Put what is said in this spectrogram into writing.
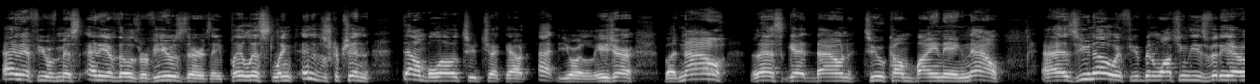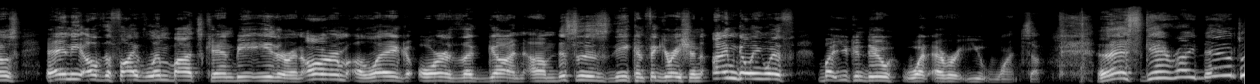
and if you've missed any of those reviews, there's a playlist linked in the description down below to check out at your leisure. But now, let's get down to combining. Now, as you know, if you've been watching these videos, any of the five Limbots can be either an arm, a leg, or the gun. Um, this is the configuration I'm going with, but you can do whatever you want. So let's get right down to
